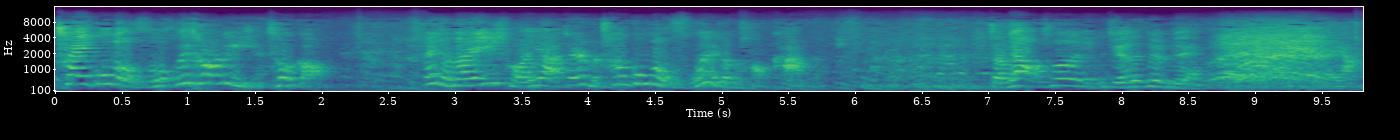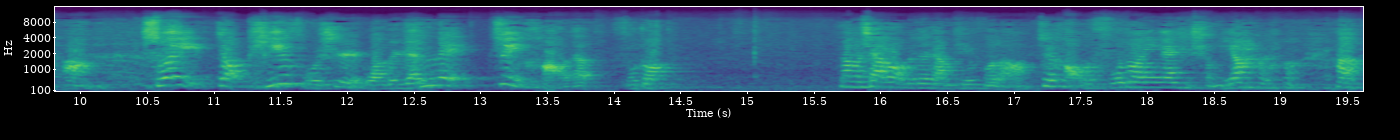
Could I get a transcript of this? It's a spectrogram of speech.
穿一工作服，回头率也特高。为什么？人一瞅呀，这人怎么穿工作服也这么好看呢？怎么样？我说的你们觉得对不对？对。这样啊。所以叫皮肤是我们人类最好的服装。那么下面我们就讲皮肤了啊，最好的服装应该是什么样的？哈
